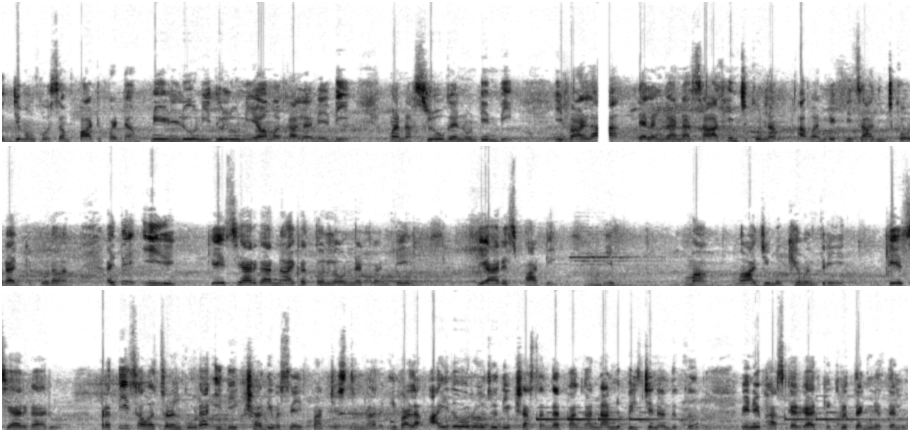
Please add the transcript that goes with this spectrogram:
ఉద్యమం కోసం పాటుపడ్డాం. నీళ్ళు నిధులు నియామకాలు అనేది మన స్లోగన్ ఉండింది. ఇవాళ తెలంగాణ సాధించుకున్నాం. అవన్నిటిని సాధించుకోవడానికి కూడా అయితే ఈ కేసీఆర్ గారి నాయకత్వంలో ఉన్నటువంటి టీఆర్ఎస్ పార్టీ ఈ మా మాజీ ముఖ్యమంత్రి కేసీఆర్ గారు ప్రతి సంవత్సరం కూడా ఈ దీక్షా దివస్ ఏర్పాటు చేస్తున్నారు. ఇవాళ ఐదవ రోజు దీక్షా సందర్భంగా నన్ను పిలిచినందుకు వినయభాస్కర్ గారికి కృతజ్ఞతలు.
